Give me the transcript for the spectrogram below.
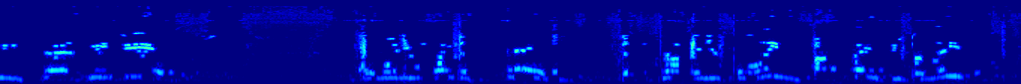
He says He is, and when you you believe by faith, you believe it,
